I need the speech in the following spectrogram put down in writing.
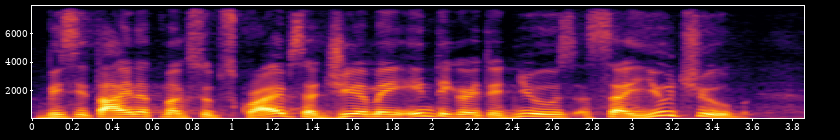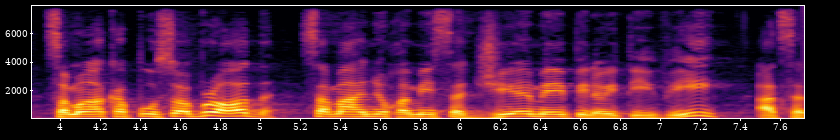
Bisitahin at mag-subscribe sa GMA Integrated News sa YouTube. Sa mga kapuso abroad, samahan nyo kami sa GMA Pinoy TV at sa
